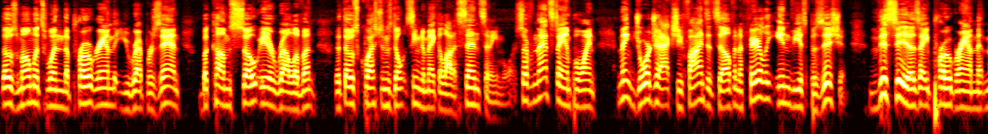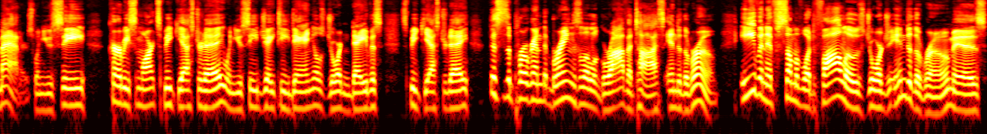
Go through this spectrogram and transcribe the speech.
Those moments when the program that you represent becomes so irrelevant that those questions don't seem to make a lot of sense anymore. So, from that standpoint, I think Georgia actually finds itself in a fairly envious position. This is a program that matters. When you see Kirby Smart speak yesterday, when you see JT Daniels, Jordan Davis speak yesterday, this is a program that brings a little gravitas into the room. Even if some of what follows Georgia into the room is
